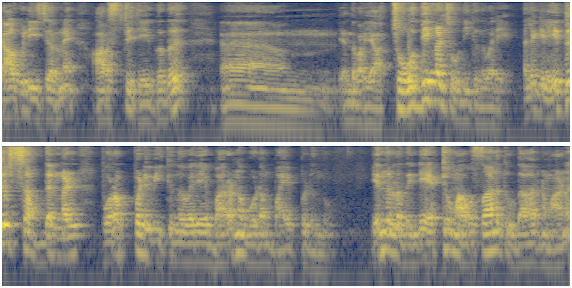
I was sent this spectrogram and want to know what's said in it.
രാഹുൽ ഈശ്വറിനെ അറസ്റ്റ് ചെയ്തത് എന്താ പറയുക ചോദ്യങ്ങൾ ചോദിക്കുന്നവരെ അല്ലെങ്കിൽ എതിർ ശബ്ദങ്ങൾ പുറപ്പെടുവിക്കുന്നവരെ ഭരണകൂടം ഭയപ്പെടുന്നു. എന്നുള്ളതിന്റെ ഏറ്റവും അവസാനത്തെ ഉദാഹരണമാണ്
